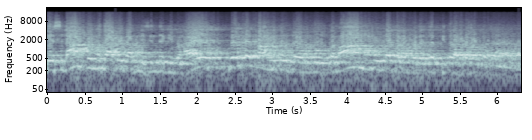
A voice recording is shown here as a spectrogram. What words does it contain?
کہ اسلام کے مطابق اپنی زندگی بنائے۔ وہ تمام عورت رب العزت کی طرف کر جائیں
